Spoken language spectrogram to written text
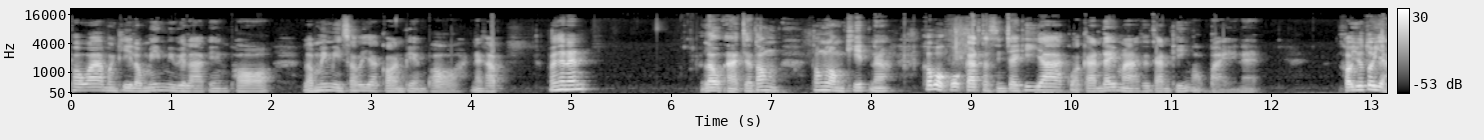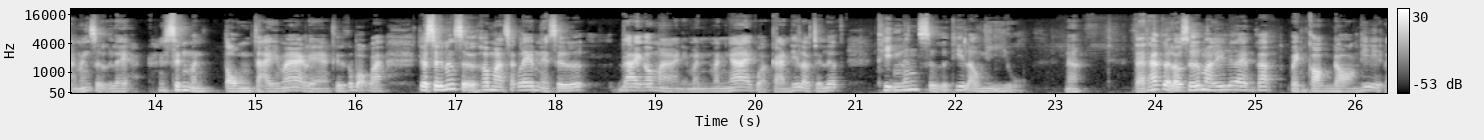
เพราะว่าบางทีเราไม่มีเวลาเพียงพอ เราไม่มีทรัพยากรเพียงพอนะครับ เพราะฉะนั้น เราอาจจะต้องต้องลองคิดนะเขาบอกว่าการตัดสินใจที่ยากกว่าการได้มาคือการทิ้งออกไปนะเขายกตัวอย่างหนังสือเลย ซึ่งมันตรงใจมากเลยนะคือเขาบอกว่าจะซื้อหนังสือเข้ามาสักเล่มเนี่ยซื้อได้เข้ามาเนี่ยมันมันง่ายกว่าการที่เราจะเลือกทิ้งหนังสือที่เรามีอยู่นะแต่ถ้าเกิดเราซื้อมาเรื่อยๆมันก็เป็นกองดองที่ห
